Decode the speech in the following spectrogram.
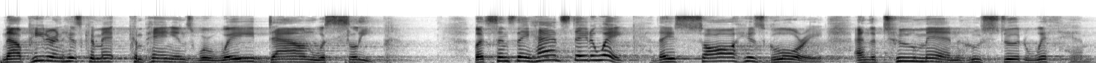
Now, Peter and his com- companions were weighed down with sleep. But since they had stayed awake, they saw his glory and the two men who stood with him.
